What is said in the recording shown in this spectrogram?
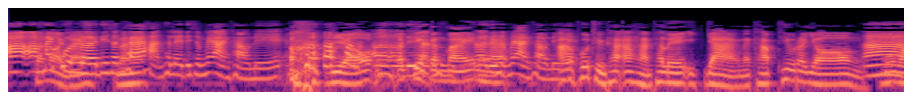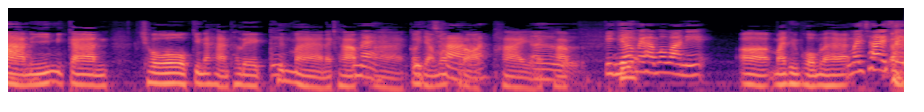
อะอะสักหน่ให้อยคุณไหมเลยดิฉันนะฮะแพ้อาหารทะเลดิฉันไม่อ่านข่าวนี้ เดี๋ยวเออเออมันดิเกี่ยฉัวกันไหมเอนะอดิฮะฉันไม่อ่านข่าวนี้อะพูดถึงทางอาหารทะเลอีกอย่างนะครับ ที่ระยองอ่าเมื่อวานนี้มีการ โชว์กินอาหารทะเลขึ้นมานะครับแหม่อ่าก็ย้ำว่าอิจฉาปลอดภัยนะครับเออกินเยอะไหมคะเมื่อวานนี้อ่าหมายถึงผมเหรอฮะ ไม่ใช่สิ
